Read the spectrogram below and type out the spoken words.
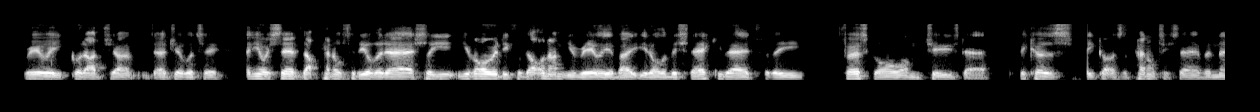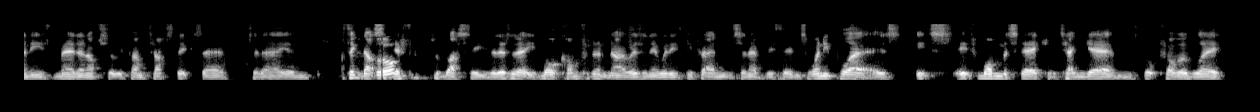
Really good agi- agility. And you know, he saved that penalty the other day. So you, you've already forgotten, haven't you, really, about you know the mistake he made for the first goal on Tuesday because he got us a penalty save, and then he's made an absolutely fantastic save today. And I think that's Well- the difference from last season, isn't it? He's more confident now, isn't he, with his defence and everything. So when he plays, it's it's one mistake in ten games, but probably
